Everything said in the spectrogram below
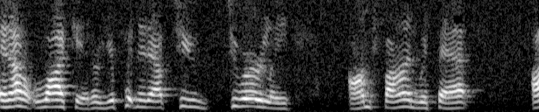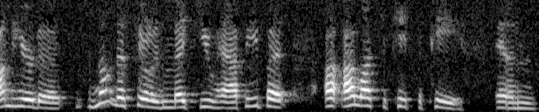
and I don't like it, or you're putting it out too too early, I'm fine with that. I'm here to not necessarily to make you happy, but I, I like to keep the peace and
